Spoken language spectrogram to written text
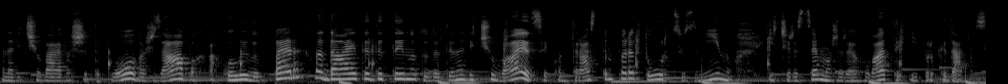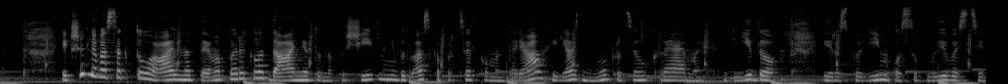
вона відчуває ваше тепло, ваш запах. А коли ви перекладаєте дитину, то дитина відчуває цей контраст температур, цю зміну, і через це може реагувати і прокидатися. Якщо для вас актуальна тема перекладання, то напишіть мені, будь ласка, про це в коментарях, і я зніму про це окреме відео і розповім особливості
